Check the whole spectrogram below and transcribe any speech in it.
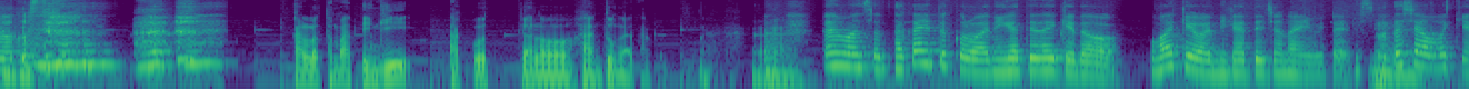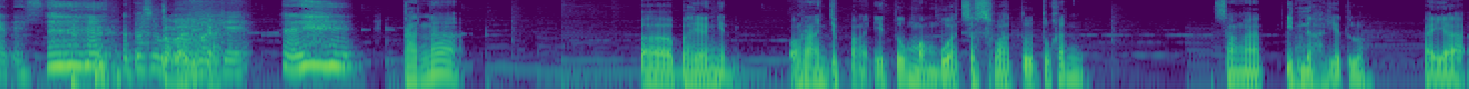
roller coaster. Kalau tempat tinggi takut, kalau hantu nggak takut. あいまさん、高いところは苦手だけど、お化けは苦手じゃないみたいです。うん私はお化け屋です。 Atau mau Kebalikan. pakai はい。 Karena eh, bayangin orang Jepang itu membuat sesuatu itu kan sangat indah gitu loh. Kayak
